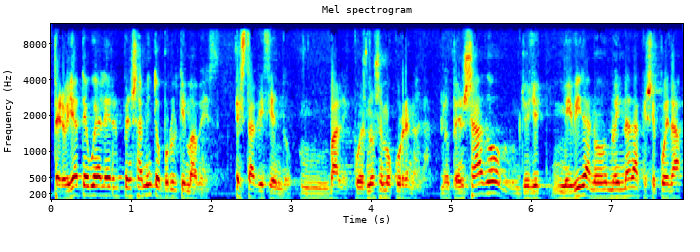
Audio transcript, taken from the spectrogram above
Pero ya te voy a leer el pensamiento por última vez. Estás diciendo, mm, vale, pues no se me ocurre nada. Lo he pensado, yo, mi vida no, no hay nada que se pueda,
